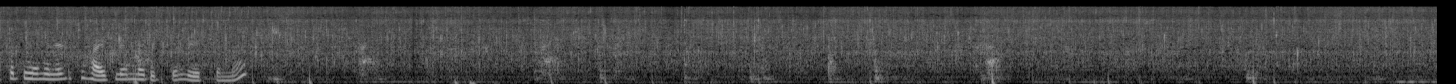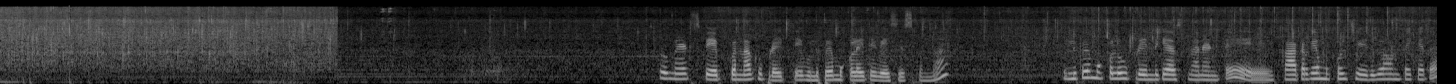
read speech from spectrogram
ఒక టూ మినిట్స్ హై ఫ్లేమ్లో పెట్టుకొని వేపుకుందాం. టూ మినిట్స్ వేపుకున్నాక ఇప్పుడైతే ఉల్లిపాయ ముక్కలు అయితే వేసేసుకున్నా ఉల్లిపాయ ముక్కలు ఇప్పుడు ఎందుకు వేస్తున్నానంటే కాకరకాయ ముక్కలు చేదుగా ఉంటాయి కదా.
